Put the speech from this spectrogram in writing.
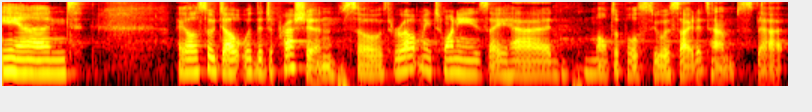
And I also dealt with the depression. So throughout my 20s, I had multiple suicide attempts that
